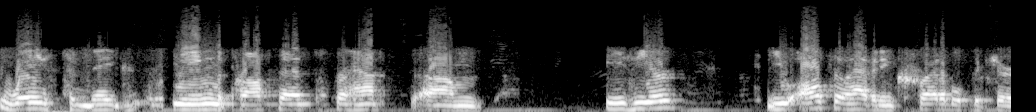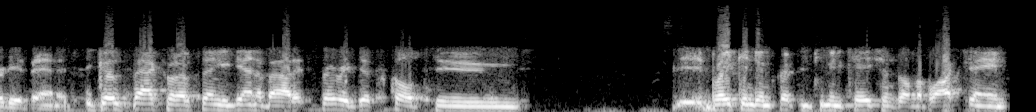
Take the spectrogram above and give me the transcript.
ways to make seeing the process perhaps um, easier, you also have an incredible security advantage. It goes back to what I was saying again about it's very difficult to break into encrypted communications on the blockchain.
